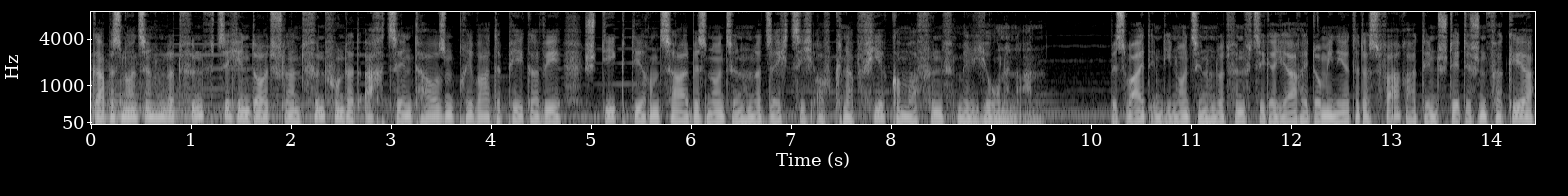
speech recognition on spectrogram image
Gab es 1950 in Deutschland 518.000 private Pkw, stieg deren Zahl bis 1960 auf knapp 4,5 Millionen an. Bis weit in die 1950er Jahre dominierte das Fahrrad den städtischen Verkehr.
